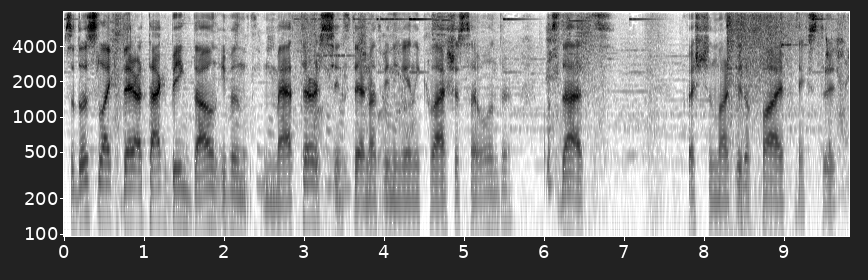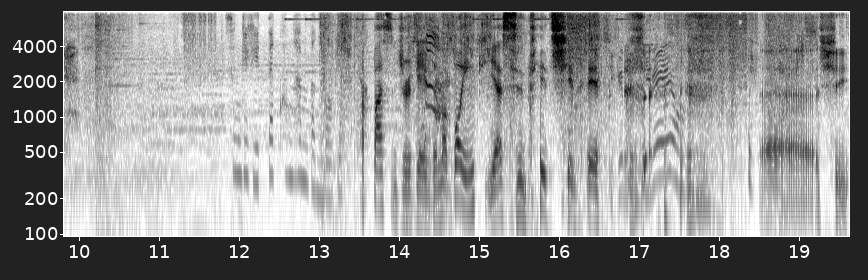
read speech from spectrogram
So does like their attack being down even matter since they're not winning any clashes, I wonder? What's that? Question mark with a 5 next to it. A passenger gave them a boink. Yes, indeed she did. uh, she,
